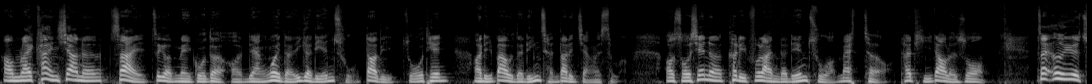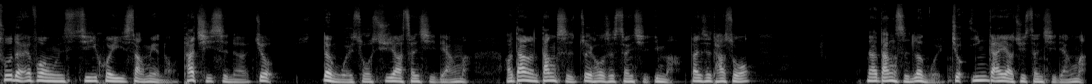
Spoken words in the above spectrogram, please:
好，我们来看一下呢，在这个美国的哦两位的一个联储，到底昨天啊礼拜五的凌晨到底讲了什么？哦，首先呢，克利夫兰的联储哦 Master 他提到了说，在二月初的 FOMC 会议上面哦，他其实呢就认为说需要升息两码啊，当然当时最后是升息一码，但是他说。那当时认为就应该要去升息两码。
